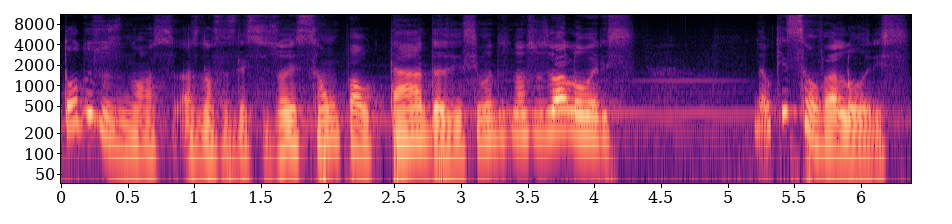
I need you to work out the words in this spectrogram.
Todas as nossas decisões são pautadas em cima dos nossos valores. O que são valores?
